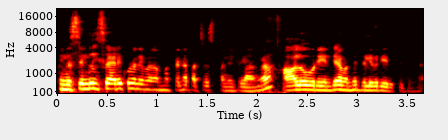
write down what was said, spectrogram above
நீங்க சிங்கிள் saree கூட நீங்க நம்ம கிட்ட பர்ச்சேஸ் பண்ணிக்கலாங்க. ஆல் ஓவர் இந்தியா வந்து டெலிவரி இருக்குதுங்க.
